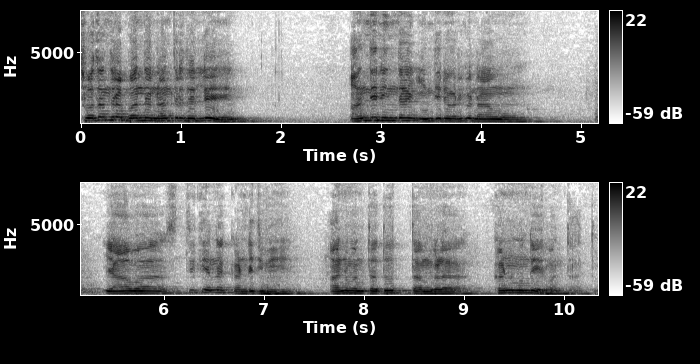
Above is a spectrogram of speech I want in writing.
ಸ್ವತಂತ್ರ ಬಂದ ನಂತರದಲ್ಲಿ ಅಂದಿನಿಂದ ಇಂದಿನವರೆಗೂ ನಾವು ಯಾವ ಸ್ಥಿತಿಯನ್ನ ಕಂಡಿದ್ವಿ ಅನ್ನುವಂಥದ್ದು ತಮ್ಮಗಳ ಕಣ್ಮುಂದೆ ಇರುವಂತಹದ್ದು.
